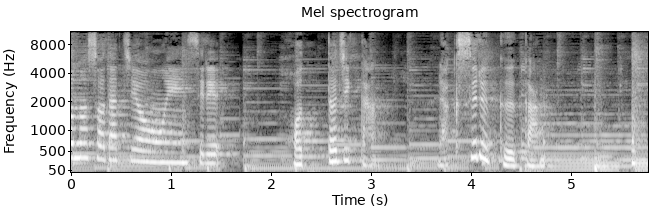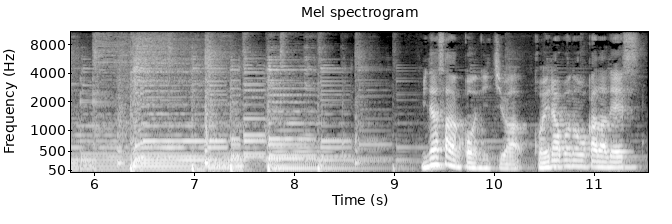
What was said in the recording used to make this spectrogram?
人の育ちを応援するホット時間楽する空間。皆さんこんにちは、声ラボの岡田です。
